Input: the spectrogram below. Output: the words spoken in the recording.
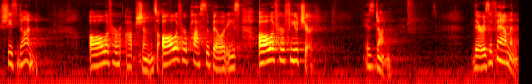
She's done. All of her options, all of her possibilities, all of her future is done. There is a famine.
